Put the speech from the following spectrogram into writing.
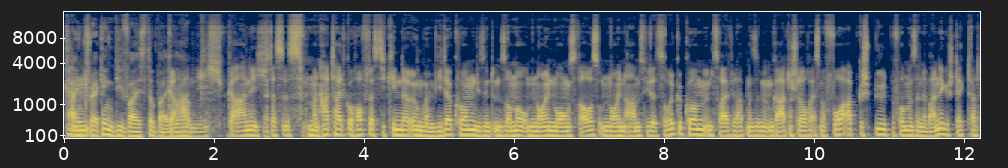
Kein ähm, Tracking-Device dabei Gar gehabt. nicht, gar nicht. Das ist, man hat halt gehofft, dass die Kinder irgendwann wiederkommen. Die sind im Sommer um neun morgens raus, um neun abends wieder zurückgekommen. Im Zweifel hat man sie mit dem Gartenschlauch erstmal vorab gespült, bevor man sie in eine Wanne gesteckt hat.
